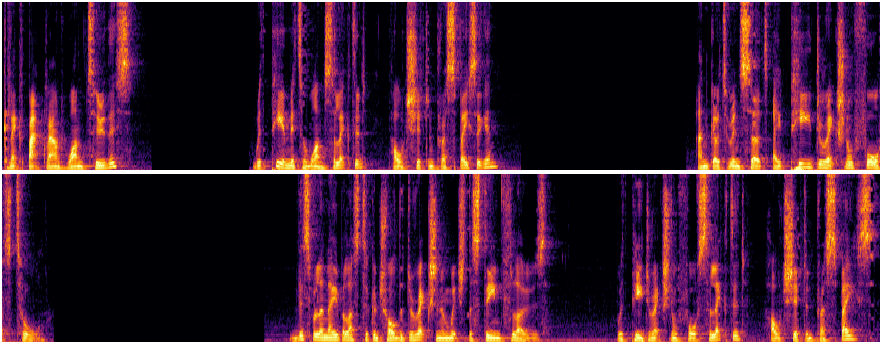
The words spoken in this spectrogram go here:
Connect background 1 to this. With P emitter 1 selected, hold shift and press space again. And go to insert a P directional force tool. This will enable us to control the direction in which the steam flows. With P directional force selected, hold shift and press space.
